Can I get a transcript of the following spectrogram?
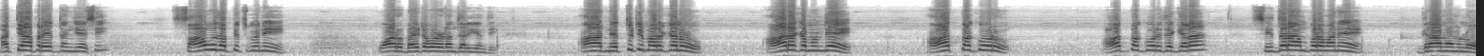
హత్యా ప్రయత్నం చేసి సావు తప్పించుకొని వారు బయటపడడం జరిగింది. ఆ నెత్తుటి మరకలు ఆరకముందే ఆత్మకూరు ఆత్మకూరు దగ్గర సిద్ధరాంపురం అనే గ్రామంలో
